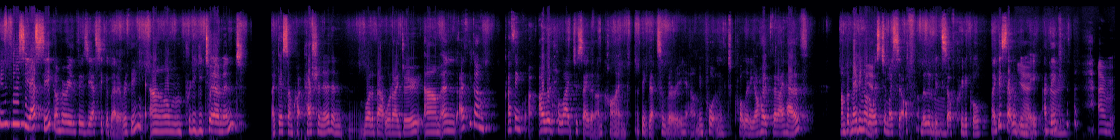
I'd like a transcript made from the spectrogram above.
enthusiastic. I'm very enthusiastic about everything. Um, pretty determined. I guess I'm quite passionate and what about what I do. Um, and I think I'm. I think I would like to say that I'm kind. I think that's a very um, important quality. I hope that I have. Um, but maybe not yeah. always to myself. I'm a little bit mm. self-critical. I guess that would yeah, be me. I no. think. um,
